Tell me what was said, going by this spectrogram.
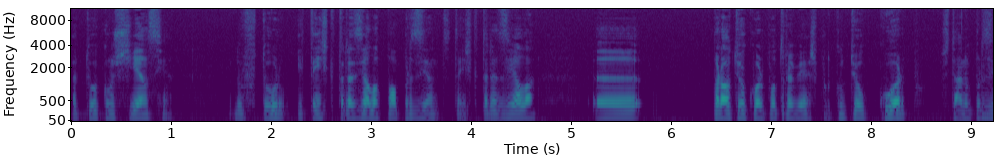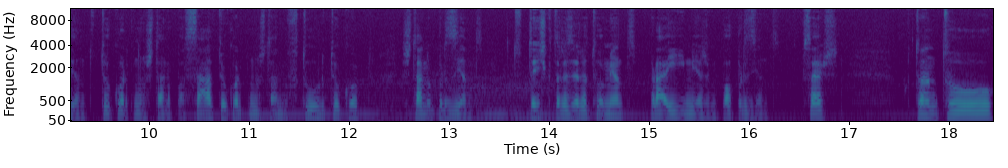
a tua consciência do futuro e tens que trazê-la para o presente, tens que trazê-la uh, para o teu corpo outra vez, porque o teu corpo está no presente, o teu corpo não está no passado, o teu corpo não está no futuro, o teu corpo está no presente. Tu tens que trazer a tua mente para aí mesmo, para o presente, percebes? Portanto,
